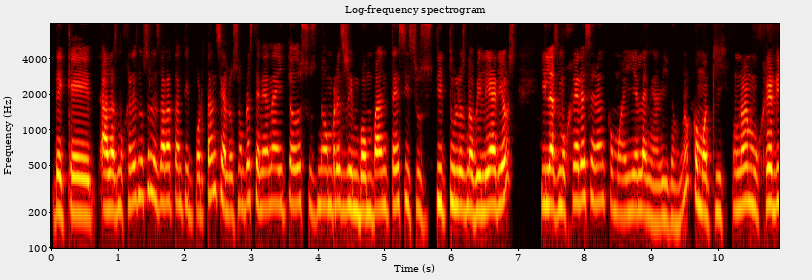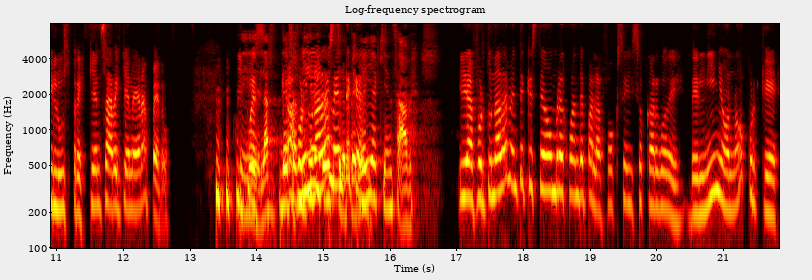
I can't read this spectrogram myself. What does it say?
de que a las mujeres no se les daba tanta importancia, los hombres tenían ahí todos sus nombres rimbombantes y sus títulos nobiliarios, y las mujeres eran como ahí el añadido, ¿no? Como aquí, una mujer ilustre, quién sabe quién era, pero... Y pues, la, de afortunadamente pero ella quién sabe. Y afortunadamente que este hombre, Juan de Palafox, se hizo cargo de, del niño, ¿no? Porque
